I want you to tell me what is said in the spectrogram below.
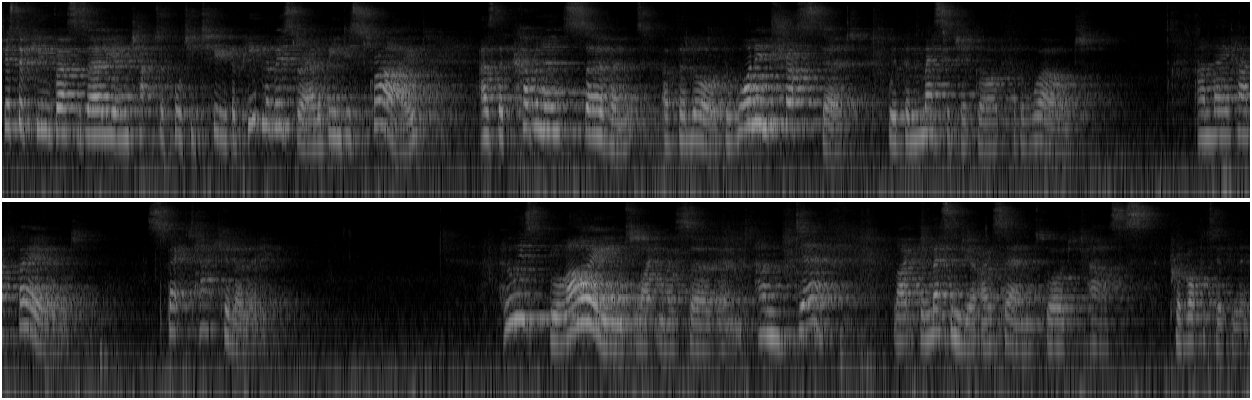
Just a few verses earlier in chapter 42, the people of Israel have been described as the covenant servant of the Lord, the one entrusted with the message of God for the world. And they had failed spectacularly. Who is blind like my servant and deaf like the messenger I send? God asks provocatively.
